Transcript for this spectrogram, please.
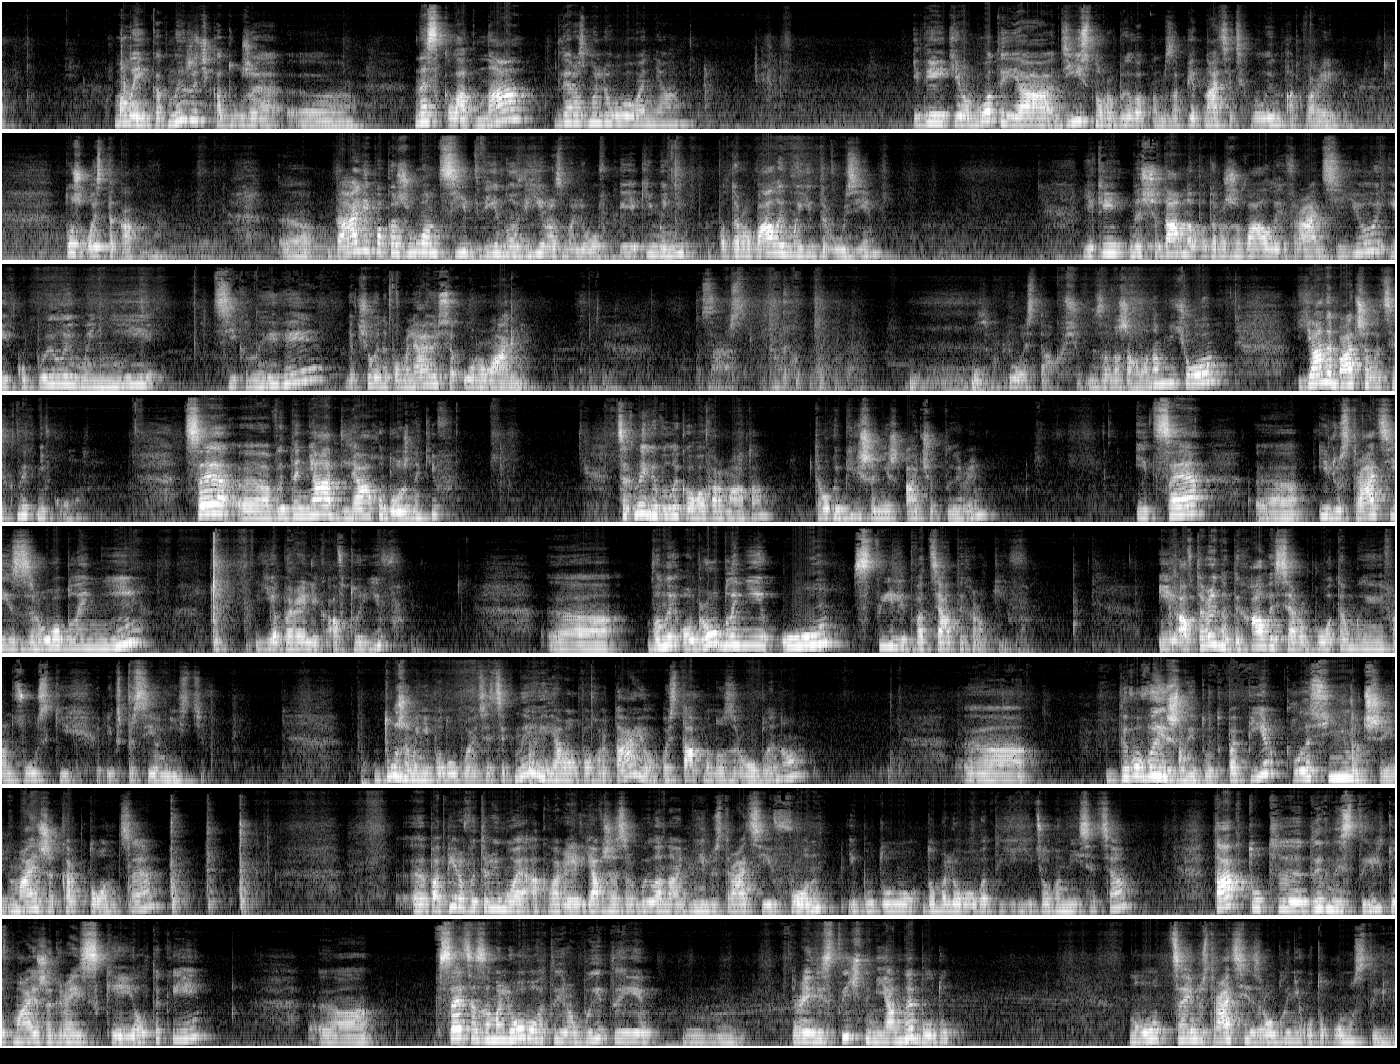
маленька книжечка, дуже е, нескладна для розмальовування. І деякі роботи я дійсно робила там за 15 хвилин акварелью. Тож ось така книга. Е, Далі покажу вам ці дві нові розмальовки, які мені подарували мої друзі, які нещодавно подорожували Францією і купили мені ці книги, якщо я не помиляюся, у Руані. Зараз зроблю ось так, щоб не заважало нам нічого. Я не бачила цих книг ні в кого. Це е, видання для художників. Це книги великого формату, трохи більше, ніж А4. І це е, ілюстрації зроблені. Тут є перелік авторів. Е, вони оброблені у стилі 20-х років. І автори надихалися роботами французьких експресіоністів. Дуже мені подобаються ці книги, я вам погортаю. Ось так воно зроблено. Е, Дивовижний тут папір, класнючий, майже картон це. Е, Папір витримує акварель. Я вже зробила на одній ілюстрації фон і буду домальовувати її цього місяця. Так, тут е, дивний стиль, тут майже грейскейл такий. Все це замальовувати і робити реалістичним я не буду. Ну, це ілюстрації зроблені у такому стилі.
